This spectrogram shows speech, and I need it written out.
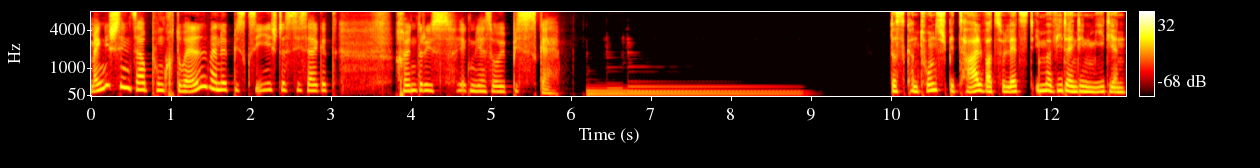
Manchmal sind es auch punktuell, wenn etwas war, dass sie sagen, könnt ihr uns irgendwie so etwas geben. Das Kantonsspital war zuletzt immer wieder in den Medien,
